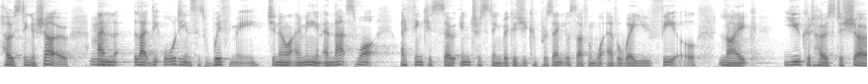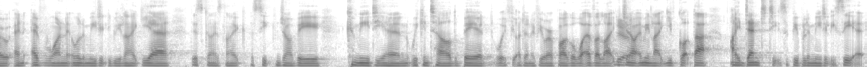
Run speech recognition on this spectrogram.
hosting a show. Mm. And like the audience is with me. Do you know what I mean? And that's what I think is so interesting because you can present yourself in whatever way you feel. Like, you could host a show and everyone will immediately be like, yeah, this guy's like a Sikh Punjabi comedian. We can tell the beard, if you, I don't know if you're a pug or whatever, like, do you know what I mean? Like, you've got that identity, so people immediately see it.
